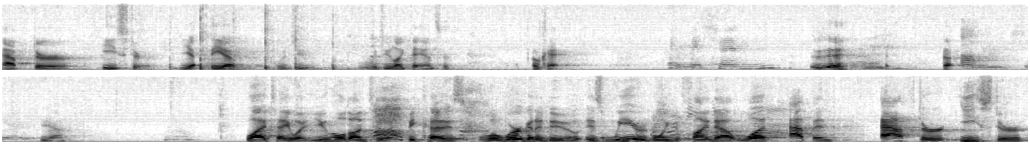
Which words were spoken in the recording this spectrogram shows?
after Easter? Yeah, Thea, would you would you like to answer? Okay. Commission. Um, yeah. Well, I tell you what, you hold on to it because what we're going to do is we are going to find out what happened after Easter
